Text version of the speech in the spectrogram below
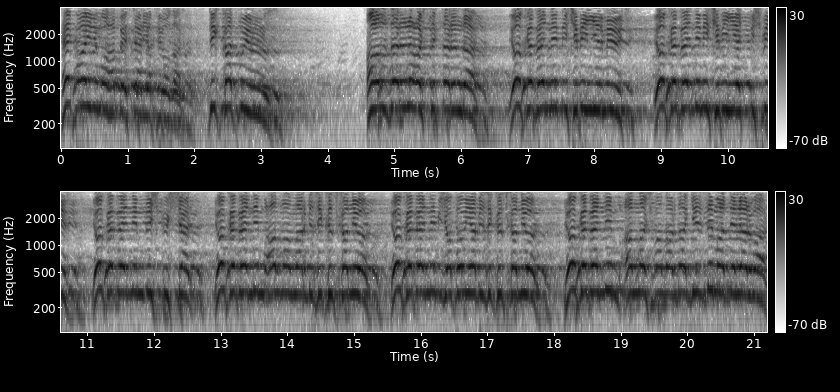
Hep aynı muhabbetler yapıyorlar. Dikkat buyurunuz. Ağızlarını açtıklarında yok efendim 2023, yok efendim 2071, yok efendim dış güçler, yok efendim Almanlar bizi kıskanıyor, yok efendim Japonya bizi kıskanıyor, yok efendim anlaşmalarda gizli maddeler var.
